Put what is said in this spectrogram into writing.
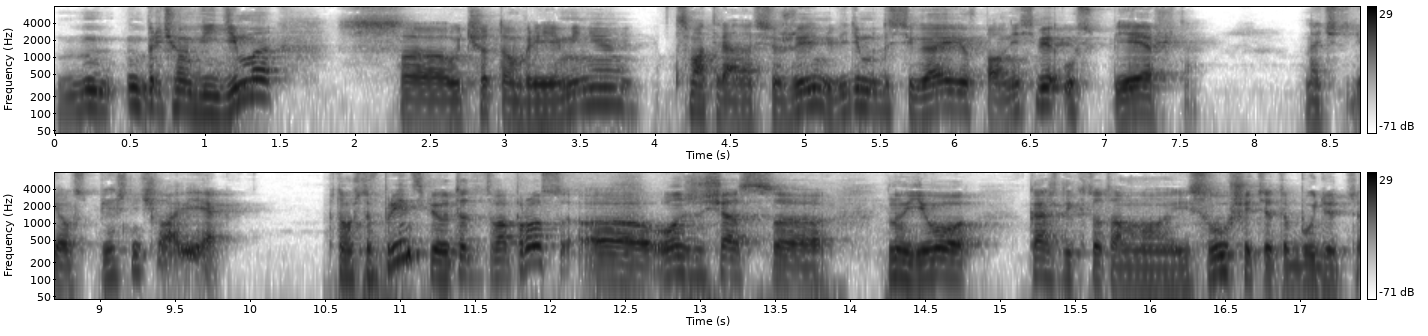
Причем, видимо, с учетом времени, смотря на всю жизнь, видимо, достигаю ее вполне себе успешно. Значит, я успешный человек. Потому что, в принципе, вот этот вопрос, э, он же сейчас, э, ну, его каждый, кто там э, и слушать это будет,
